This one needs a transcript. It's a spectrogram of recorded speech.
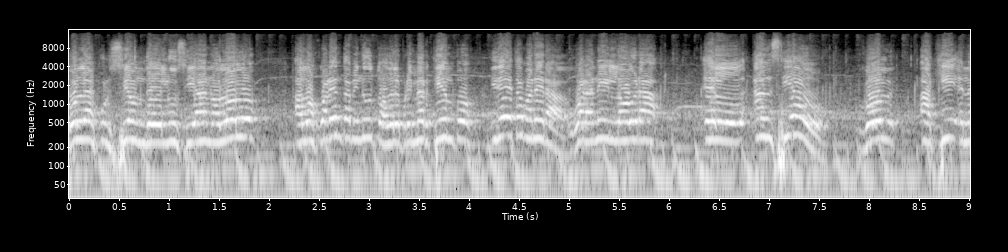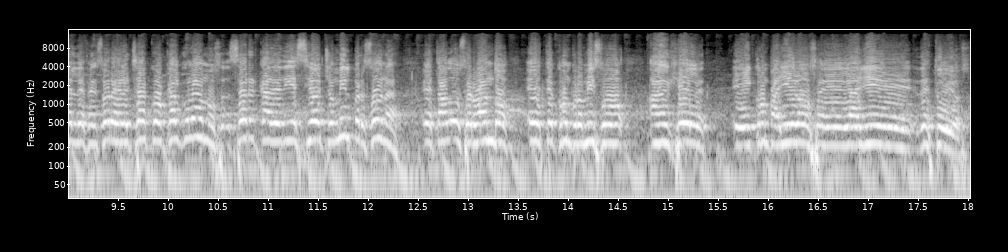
con la expulsión de Luciano Lolo a los 40 minutos del primer tiempo. Y de esta manera Guaraní logra el ansiado gol aquí en el Defensores del Chaco. Calculamos, cerca de 18 mil personas están observando este compromiso, Ángel y compañeros eh, de allí de, de estudios.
